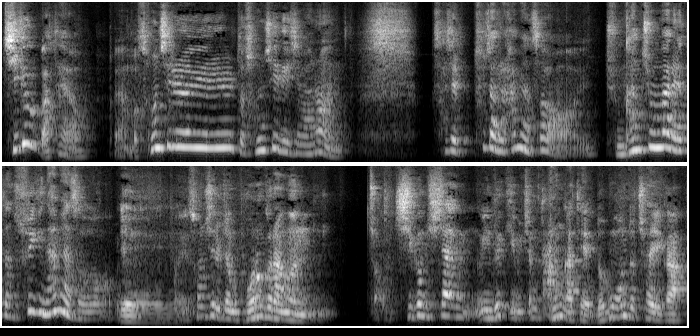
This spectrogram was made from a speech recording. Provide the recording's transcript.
지겨울 것 같아요. 그냥 뭐 손실도 손실이지만은 사실 투자를 하면서 중간중간에 했던 수익이 나면서 예. 손실을 좀 보는 거랑은 조금 지금 시장의 느낌이 좀 다른 것 같아요. 너무 온도 차이가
